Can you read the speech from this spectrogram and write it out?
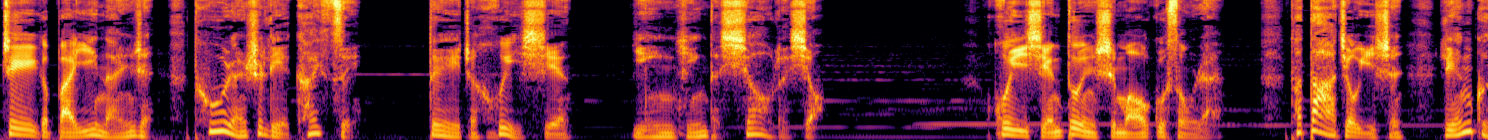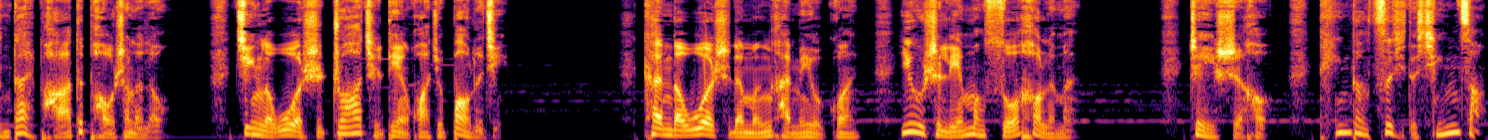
这个白衣男人突然是咧开嘴，对着慧贤阴阴的笑了笑。慧贤顿时毛骨悚然。他大叫一声，连滚带爬的跑上了楼，进了卧室，抓起电话就报了警。看到卧室的门还没有关，又是连忙锁好了门。这时候听到自己的心脏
